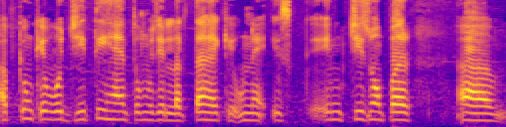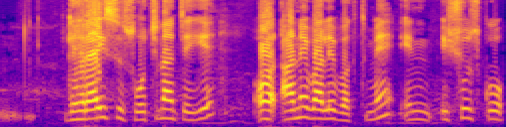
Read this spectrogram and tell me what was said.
अब क्योंकि वो जीती हैं तो मुझे लगता है कि उन्हें इस, इन चीज़ों पर गहराई से सोचना चाहिए और आने वाले वक्त में इन इश्यूज़ को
